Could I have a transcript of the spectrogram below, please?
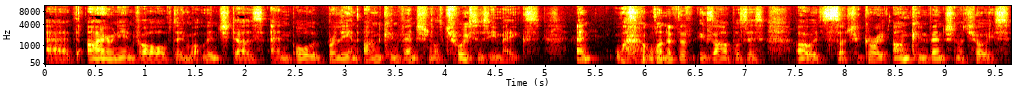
uh, the irony involved in what Lynch does and all the brilliant unconventional choices he makes. And one of the examples is, oh, it's such a great unconventional choice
